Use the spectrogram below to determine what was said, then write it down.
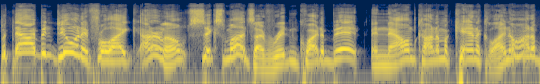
But now I've been doing it for like, I don't know, six months. I've ridden quite a bit, and now I'm kind of mechanical. I know how to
